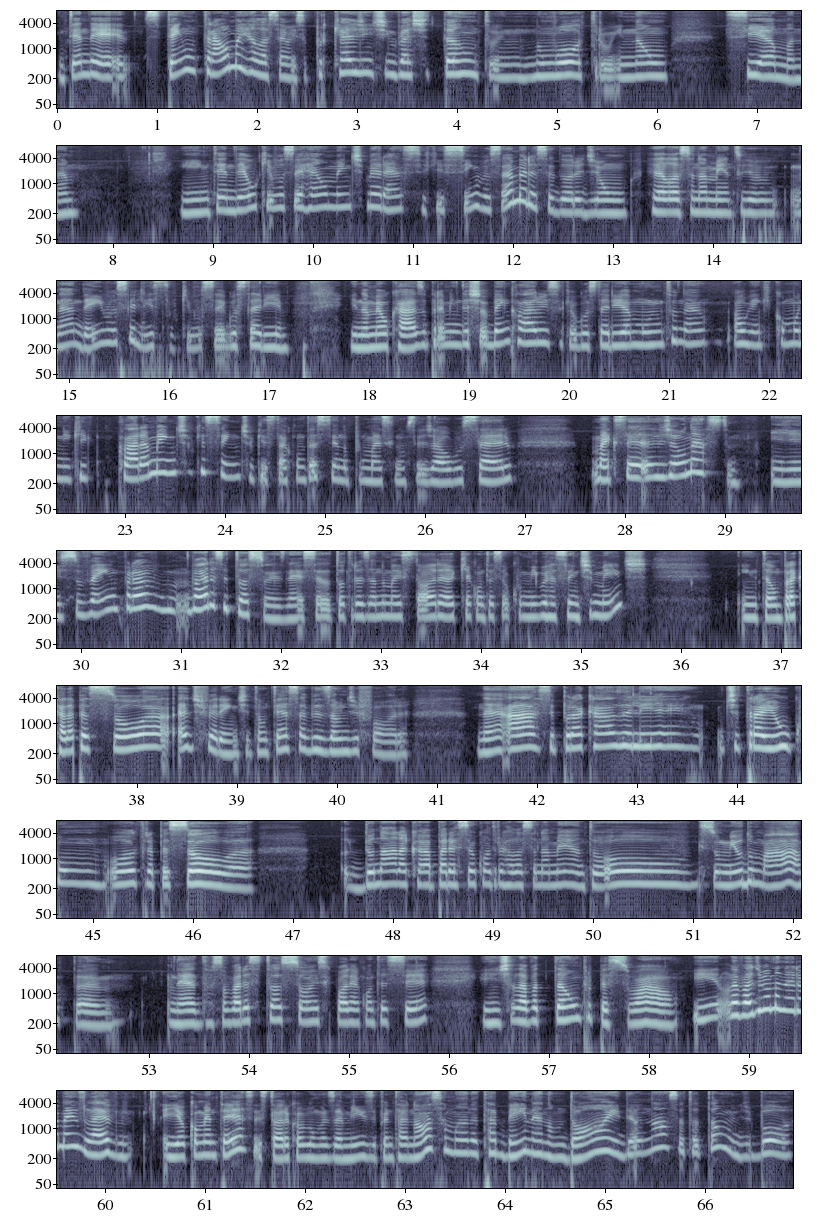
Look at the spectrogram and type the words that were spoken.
Entender se tem um trauma em relação a isso, por que a gente investe tanto em num outro e não se ama, né? E entender o que você realmente merece, que sim, você é merecedora de um relacionamento, né? Daí você lista o que você gostaria. E no meu caso, para mim deixou bem claro isso que eu gostaria muito, né, alguém que comunique claramente o que sente, o que está acontecendo, por mais que não seja algo sério, mas que seja honesto. E isso vem para várias situações, né? Se eu tô trazendo uma história que aconteceu comigo recentemente, então, para cada pessoa é diferente. Então, ter essa visão de fora, né? Ah, se por acaso ele te traiu com outra pessoa, do nada apareceu contra o relacionamento ou sumiu do mapa, né? São várias situações que podem acontecer e a gente leva tão pro pessoal e levar de uma maneira mais leve. E eu comentei essa história com algumas amigas e perguntaram: Nossa, Amanda, tá bem, né? Não dói? Deu, nossa, eu tô tão de boa.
